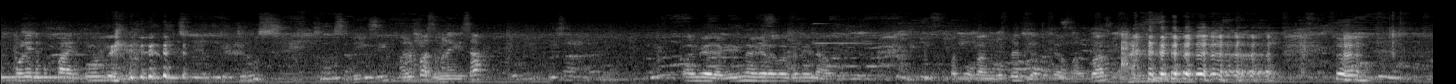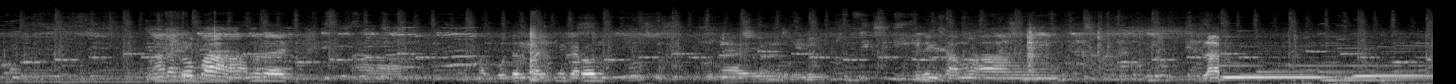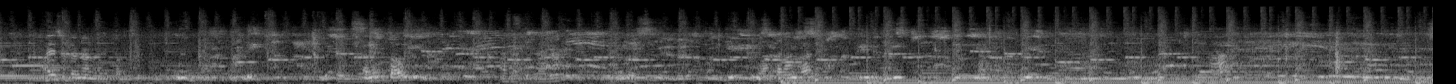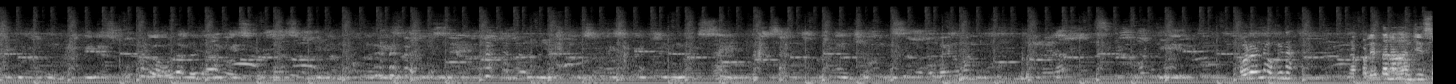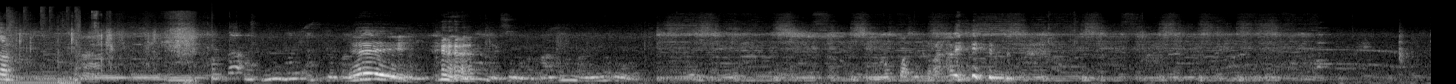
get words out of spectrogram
Uli na magpayat. Uli. Malpas naman ang isa. Ang gaya, yung nagana ko kanina. Pag mo kang gupit, dapat ka malbas. Mga katropa, ano dahil, ah, mag-budal fight ni Karon. Ay, pinig sa mo ang vlog. Ay, sudah na nang pansit. Ano ito? Asa sila na? Wanta lang kan? Wala na, okay na. Napalitan na ng Jason. Yay!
